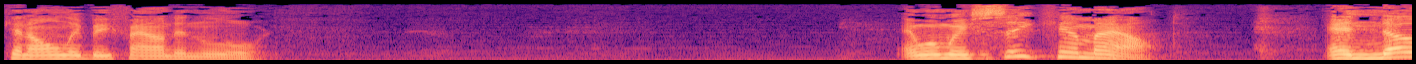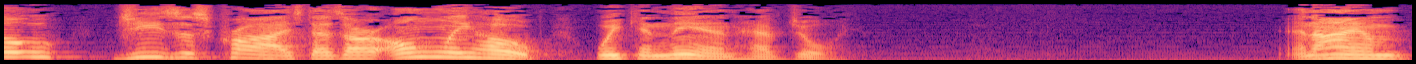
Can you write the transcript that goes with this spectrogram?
can only be found in the Lord. And when we seek Him out and know Jesus Christ as our only hope, we can then have joy. And I am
